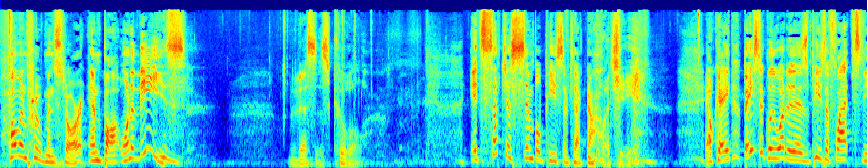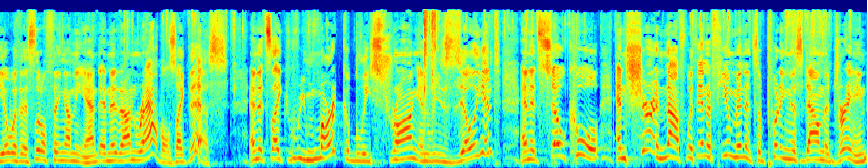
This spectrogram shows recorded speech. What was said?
home improvement store and bought one of these. This is cool. It's such a simple piece of technology. Okay, basically what it is, a piece of flat steel with this little thing on the end, and it unravels like this. And it's like remarkably strong and resilient, and it's so cool. And sure enough, within a few minutes of putting this down the drain,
